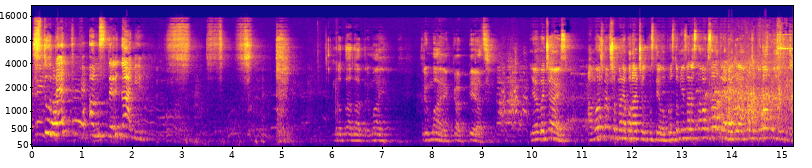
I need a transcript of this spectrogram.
Студент в Амстердамі. Братана, тримай. Тримай, капець. Я вибачаюсь. А можна, щоб мене пораньше відпустило? Просто мені зараз на вокзал треба йти, а потім додому їхати.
